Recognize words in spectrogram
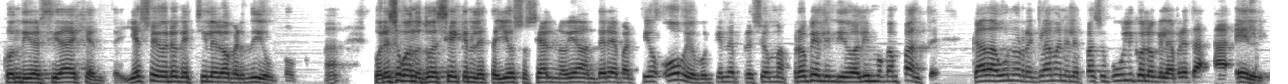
con diversidad de gente. Y eso yo creo que Chile lo ha perdido un poco. ¿Ah? Por eso cuando tú decías que en el estallido social no había bandera de partido, obvio, porque es la expresión más propia del individualismo campante. Cada uno reclama en el espacio público lo que le aprieta a él.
